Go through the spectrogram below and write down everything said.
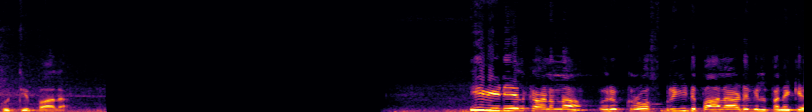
കുറ്റിപ്പാല. ഈ വീഡിയോയിൽ കാണുന്ന ഒരു ക്രോസ് ബ്രീഡ് പാലാട് വിൽപ്പനയ്ക്ക്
